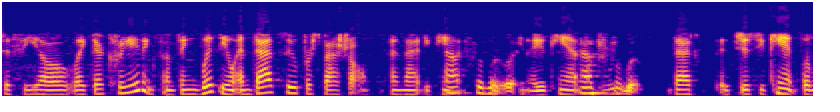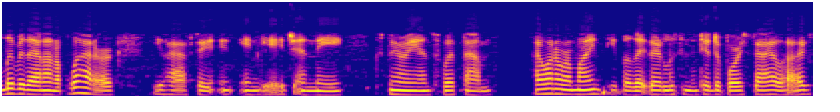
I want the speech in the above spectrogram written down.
to feel like they're creating something with you, and that's super special, and that you can't, absolutely, you know, you can't, absolutely. That it's just you can't deliver that on a platter. You have to in, engage in the experience with them. I want to remind people that they're listening to Divorce Dialogues.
